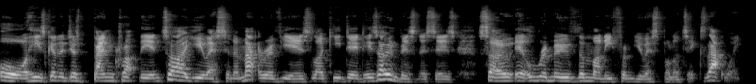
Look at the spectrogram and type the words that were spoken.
or he's going to just bankrupt the entire US in a matter of years like he did his own businesses, so it'll remove the money from US politics that way.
